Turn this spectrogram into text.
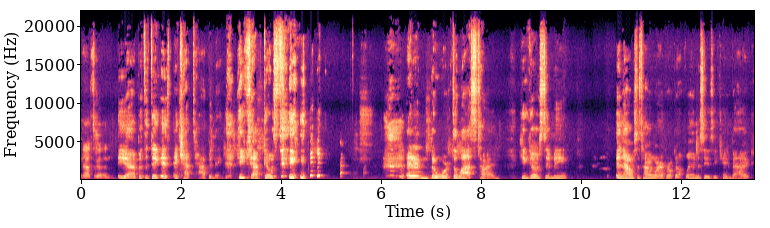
That's good. Yeah, but the thing is, it kept happening. He kept ghosting. and then the the last time he ghosted me, and that was the time where I broke up with him as soon as he came back.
